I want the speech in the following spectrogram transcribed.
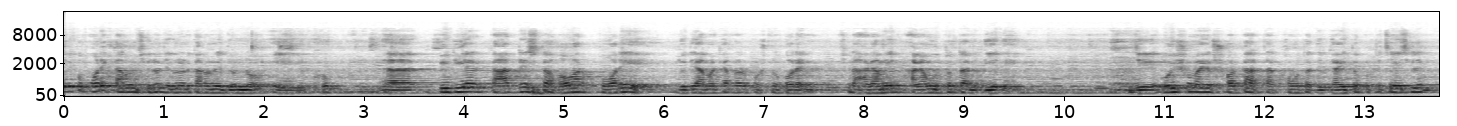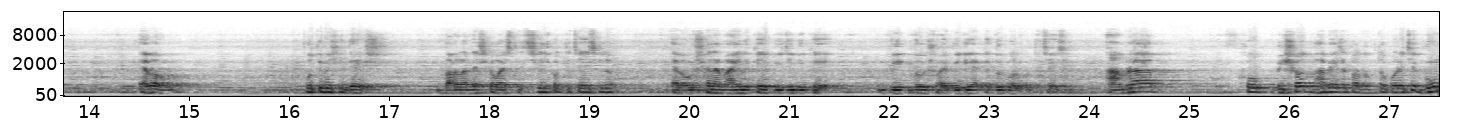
এরকম অনেক কারণ ছিল, যেগুলোর কারণের জন্য এই খুব পিডিআর কার্ডেসটা হওয়ার পরে যদি আমাকে আপনারা প্রশ্ন করেন, সেটা আগামী আগামী উত্তরটা আমি দিয়ে দিই। যে ওই সময়ের সরকার তার ক্ষমতা দীর্ঘায়িত করতে চেয়েছিলেন এবং প্রতিবেশী দেশ বাংলাদেশকে অস্থিতিশীল করতে চেয়েছিল এবং সেনাবাহিনীকে বিজিবিকে ওই সময় বিডিআরকে দুর্বল করতে চেয়েছিল। আমরা খুব বিশদভাবে এটা তদন্ত করেছি গুম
